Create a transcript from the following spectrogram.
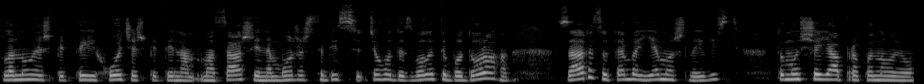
плануєш піти і хочеш піти на масаж і не можеш собі цього дозволити, бо дорого? Зараз у тебе є можливість, тому що я пропоную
